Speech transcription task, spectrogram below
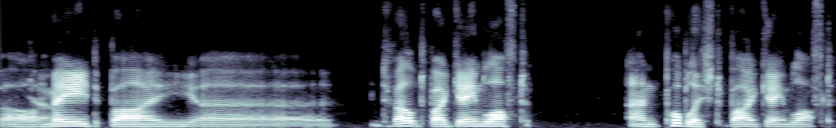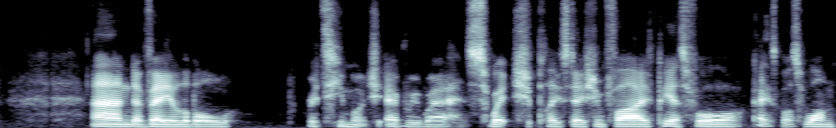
uh, Yeah. made by, uh, developed by Gameloft, and published by Gameloft, and available pretty much everywhere: Switch, PlayStation Five, PS4, Xbox One,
